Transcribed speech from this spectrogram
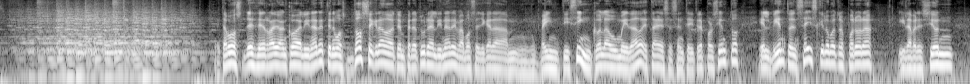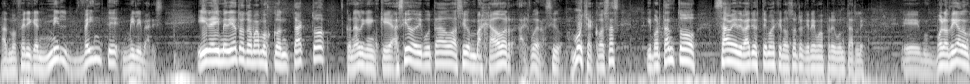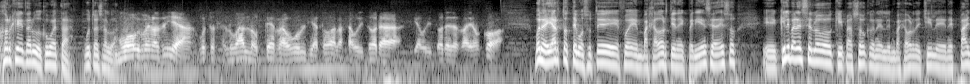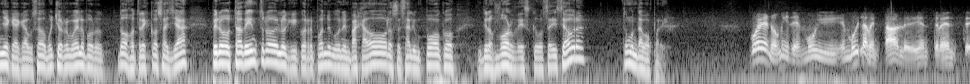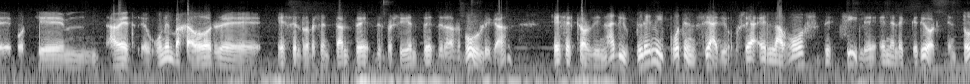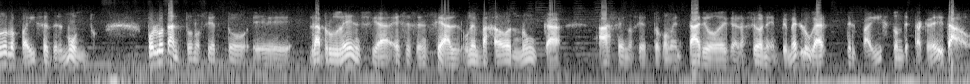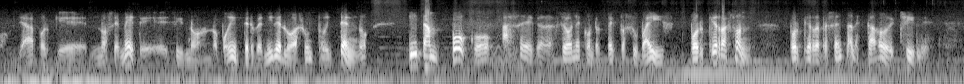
Estamos desde Radio Ancoa de Linares, tenemos 12 grados de temperatura en Linares, vamos a llegar a 25, mm, la humedad está en 63%, el viento en 6 kilómetros por hora y la presión atmosférica en 1020 milibares. Y de inmediato tomamos contacto con alguien que ha sido diputado, ha sido embajador, ah, bueno, ha sido muchas cosas y por tanto sabe de varios temas que nosotros queremos preguntarle. Eh, buenos días, don Jorge Tarudo, ¿cómo está? Gusto de saludar. Muy buenos días, gusto de saludarlo a usted, Raúl, y a todas las auditoras y auditores de Radio Ancoa. Bueno, hay hartos temas. Usted fue embajador, tiene experiencia de eso. Eh, ¿Qué le parece lo que pasó con el embajador de Chile en España, que ha causado mucho revuelo por dos o tres cosas ya, pero está dentro de lo que corresponde con un embajador o se sale un poco de los bordes, como se dice ahora? ¿Cómo andamos por ahí? Bueno, mire, es muy, es muy lamentable, evidentemente, porque, mm, a ver, un embajador eh, es el representante del presidente de la República, es extraordinario y plenipotenciario, o sea, es la voz de Chile en el exterior, en todos los países del mundo. Por lo tanto, ¿no es cierto?, eh, la prudencia es esencial, un embajador nunca hace, ¿no es cierto?, comentarios o declaraciones, en primer lugar, del país donde está acreditado, ya, porque no se mete, es decir, no, no puede intervenir en los asuntos internos y tampoco hace declaraciones con respecto a su país. ¿Por qué razón? Porque representa al Estado de Chile.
